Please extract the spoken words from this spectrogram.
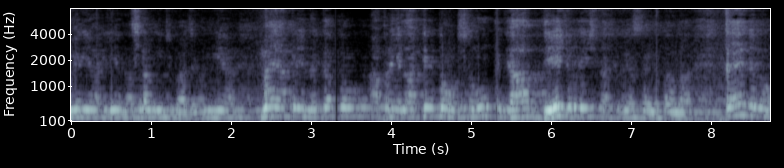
ਮੇਰੀਆਂ ਅਗਲੀਆਂ ਨਸਲਾਂ ਵੀ ਨਹੀਂ ਚੁਕਾ ਸਕਣਗੀਆਂ ਮੈਂ ਆਪਣੇ ਨਗਰ ਤੋਂ, ਆਪਣੇ ਇਲਾਕੇ ਤੋਂ, ਸਮੂਹ ਪੰਜਾਬ ਦੇਸ਼ ਵਿਦੇਸ਼ ਤੱਕ ਦੀਆਂ ਸੰਗਤਾਂ ਦਾ ਤਹਿ ਦਿਲੋਂ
